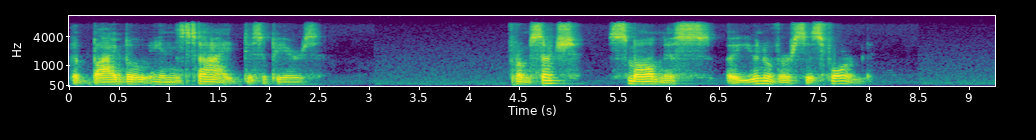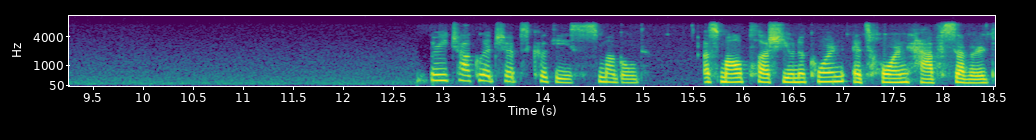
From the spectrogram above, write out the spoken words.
The Bible inside disappears. From such smallness, a universe is formed. Three chocolate chips cookies smuggled. A small plush unicorn, its horn half severed.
